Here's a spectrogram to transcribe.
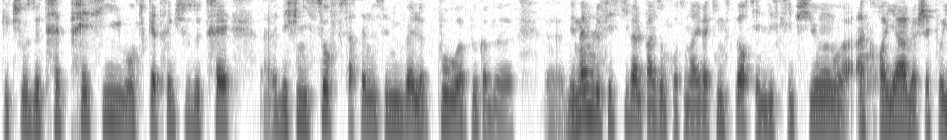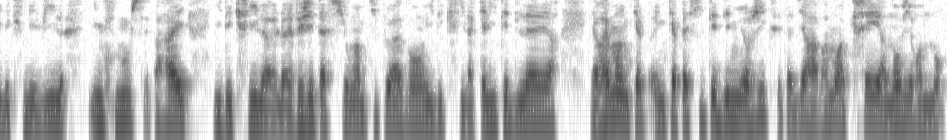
quelque chose de très précis, ou en tout cas quelque chose de très euh, défini, sauf certaines de ces nouvelles peaux, un peu comme... Euh, euh, mais même le festival, par exemple, quand on arrive à Kingsport, il y a une description incroyable, à chaque fois il décrit les villes, Innsmouth c'est pareil, il décrit la, végétation un petit peu avant, il décrit la qualité de l'air, il y a vraiment une, capacité démiurgique, c'est-à-dire à vraiment à créer un environnement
